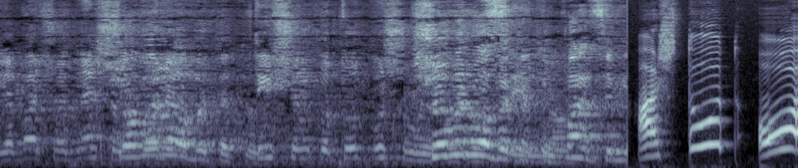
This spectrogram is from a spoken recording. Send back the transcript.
я бачу одне, що, ви робите тут? Тищенко тут бушує. Що ви робите тут, пан? Аж тут о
